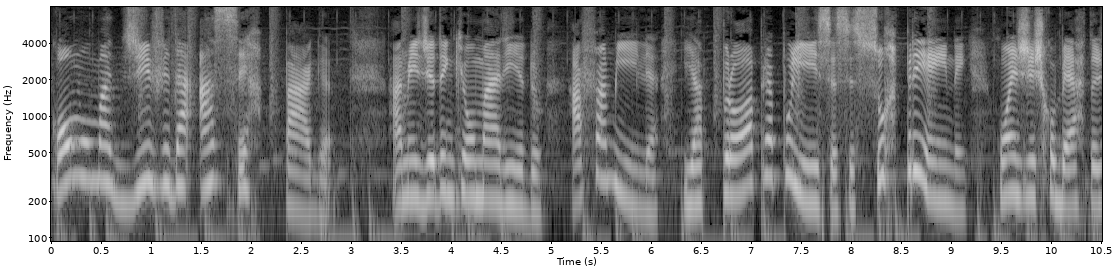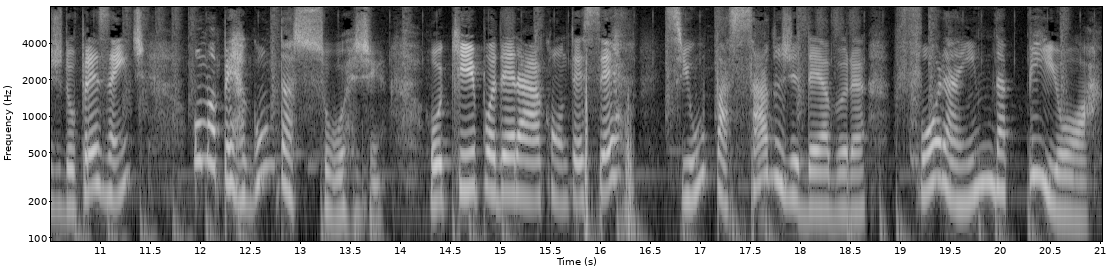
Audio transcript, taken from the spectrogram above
como uma dívida a ser paga. À medida em que o marido, a família e a própria polícia se surpreendem com as descobertas do presente, uma pergunta surge: o que poderá acontecer se o passado de Débora for ainda pior?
